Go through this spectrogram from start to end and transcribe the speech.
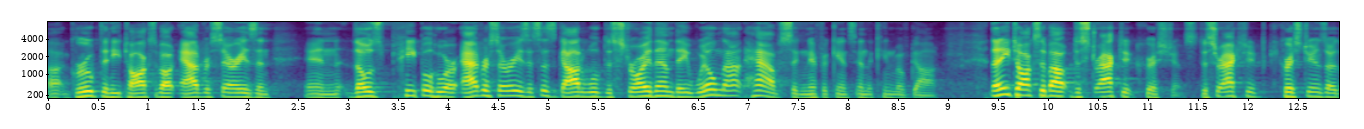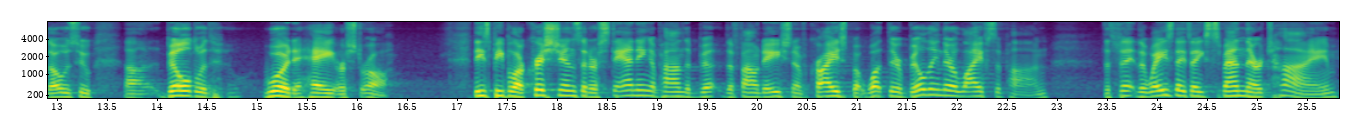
uh, group that he talks about adversaries. And, and those people who are adversaries, it says God will destroy them. They will not have significance in the kingdom of God. Then he talks about distracted Christians. Distracted Christians are those who uh, build with wood, hay, or straw. These people are Christians that are standing upon the, the foundation of Christ, but what they're building their lives upon, the, th- the ways that they spend their time,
